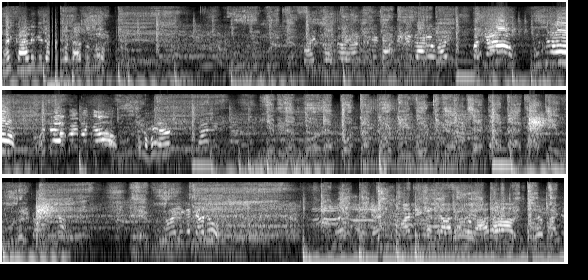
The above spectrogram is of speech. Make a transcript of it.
भाई, कहाँ लेके जा रहे हो? बता तो भाई चौका यार? मुझे लेके जा रहे हो भाई? बचाओ बचाओ बचाओ कोई बचाओ। भाई, यार, कहाँ लेके जा कहाँ हो लेकर जा रहे हो यार। भाई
